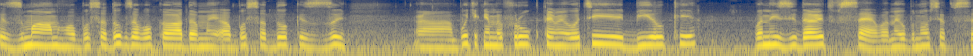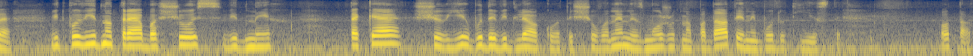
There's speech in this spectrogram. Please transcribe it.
з манго, або садок з авокадами, або садок з будь-якими фруктами, оці білки, вони з'їдають все, вони обносять все. Відповідно, треба щось від них таке, що їх буде відлякувати, що вони не зможуть нападати і не будуть їсти. Отак.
